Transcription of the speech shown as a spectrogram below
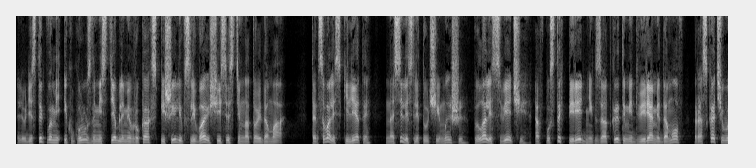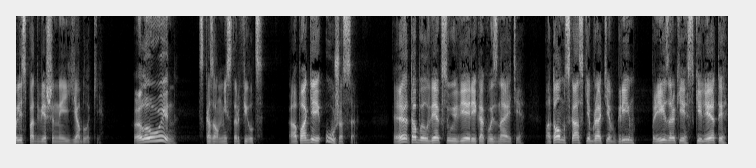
Люди с тыквами и кукурузными стеблями в руках спешили в сливающиеся с темнотой дома. Танцевали скелеты, Носились летучие мыши, пылали свечи, а в пустых передних за открытыми дверями домов раскачивались подвешенные яблоки. «Хэллоуин!» — сказал мистер Филдс. «Апогей ужаса! Это был век суеверий, как вы знаете. Потом сказки братьев Гримм, призраки, скелеты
